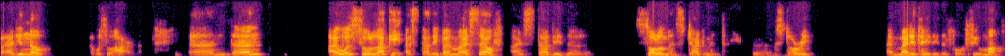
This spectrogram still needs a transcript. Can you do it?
but I didn't know. It was so hard. And then I was so lucky. I studied by myself. I studied uh, Solomon's judgment, the mm-hmm. story. I meditated for a few months.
